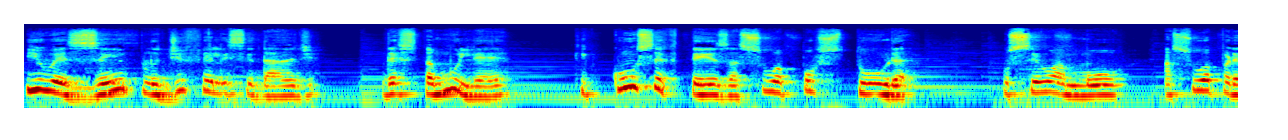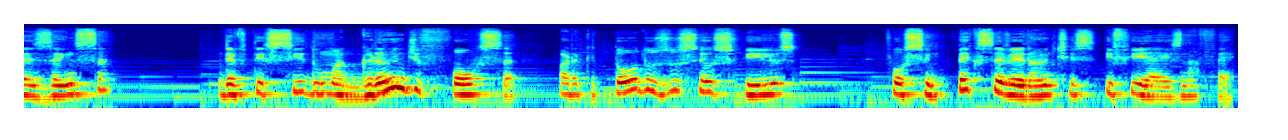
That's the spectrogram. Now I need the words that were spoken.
E o exemplo de felicidade desta mulher, que com certeza a sua postura, o seu amor, a sua presença deve ter sido uma grande força para que todos os seus filhos fossem perseverantes e fiéis na fé.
